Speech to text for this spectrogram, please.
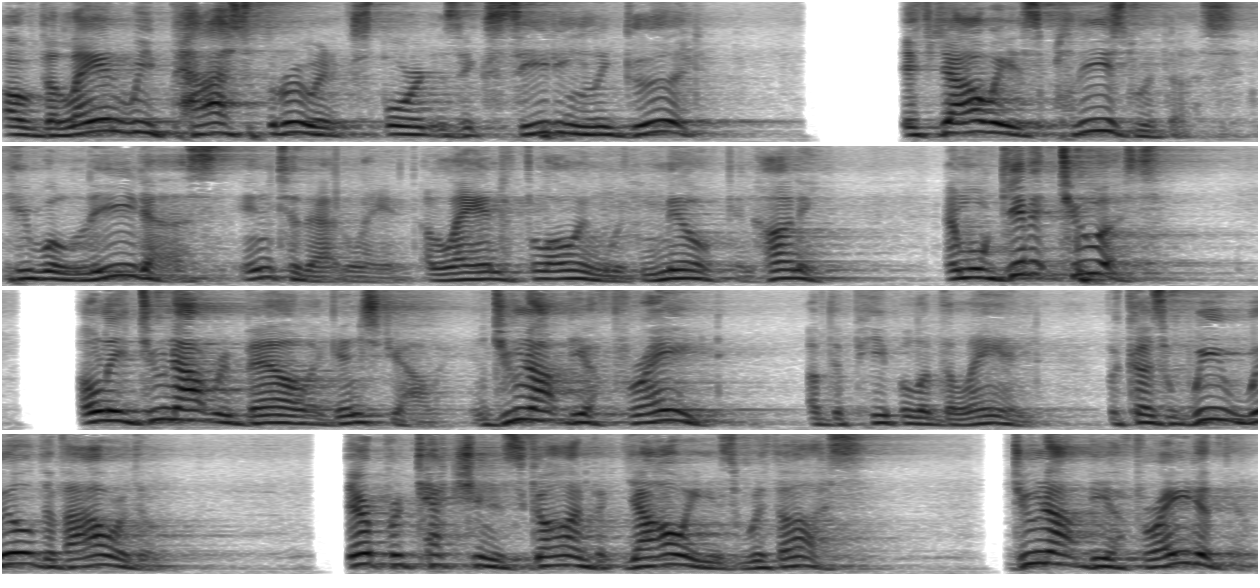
oh, the land we passed through and explored is exceedingly good. If Yahweh is pleased with us, he will lead us into that land, a land flowing with milk and honey, and will give it to us. Only do not rebel against Yahweh, and do not be afraid of the people of the land, because we will devour them. Their protection is gone, but Yahweh is with us. Do not be afraid of them.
